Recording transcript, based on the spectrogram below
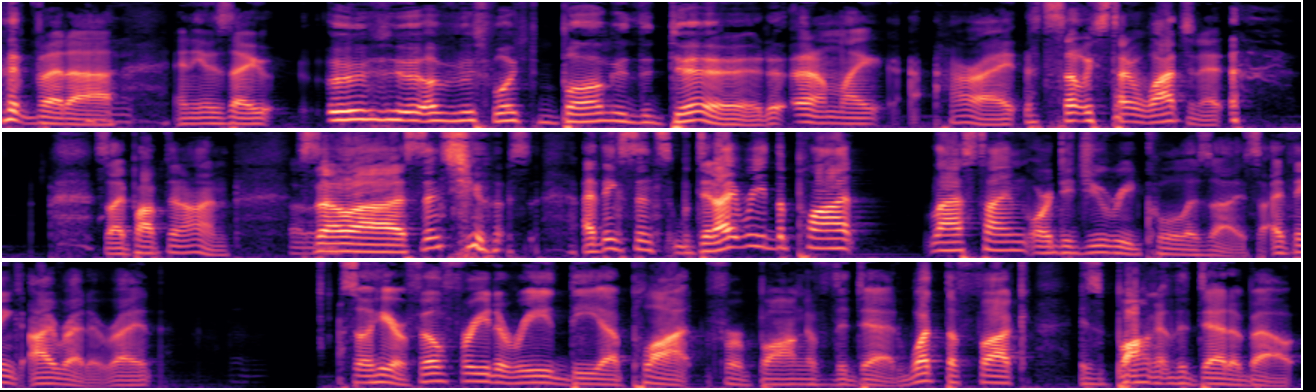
But uh and he was like "Uh, i just watched bong of the dead. And i'm like all right. So we started watching it. So i popped it on. So uh since you i think since did i read the plot last time or did you read cool as ice i think i read it right so here, feel free to read the uh, plot for Bong of the Dead. What the fuck is Bong of the Dead about?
